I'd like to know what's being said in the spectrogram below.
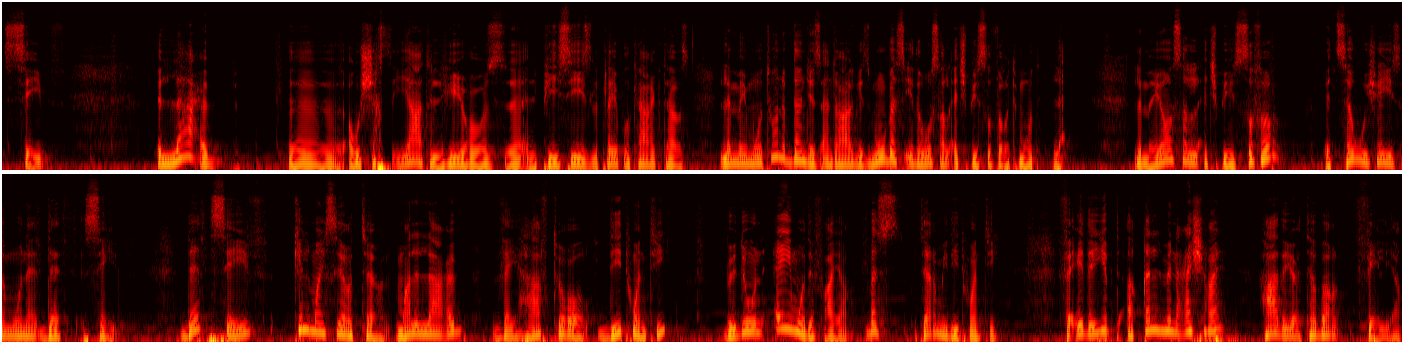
save اللاعب آه، أو الشخصيات ال heroes ال PCs ال playable characters لما يموتون ب Dungeons and Dragons مو بس إذا وصل HP صفر تموت لا. لما يوصل ال HP صفر تسوي شيء يسمونه death save death save كل ما يصير ال turn مال اللاعب they have to roll d20 بدون أي modifier بس ترمي d20 فإذا جبت أقل من 10 هذا يعتبر failure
